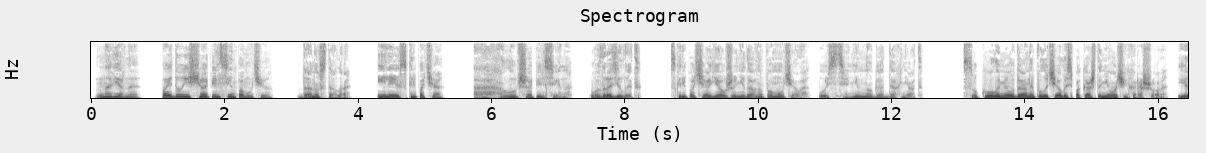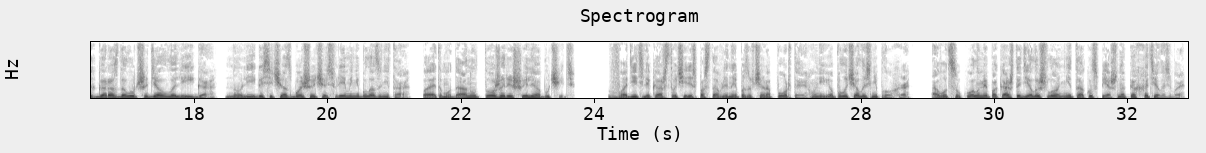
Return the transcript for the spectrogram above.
«Наверное. Пойду еще апельсин помучаю». Дана встала. «Или скрипача». «Лучше апельсин», — возразил Ит. «Скрипача я уже недавно помучил. Пусть немного отдохнет». С уколами у Даны получалось пока что не очень хорошо. Их гораздо лучше делала Лига, но Лига сейчас большую часть времени была занята, поэтому Дану тоже решили обучить. Вводить лекарства через поставленные позавчера порты у нее получалось неплохо. А вот с уколами пока что дело шло не так успешно, как хотелось бы.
